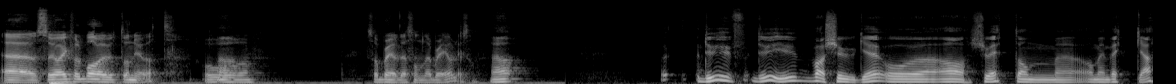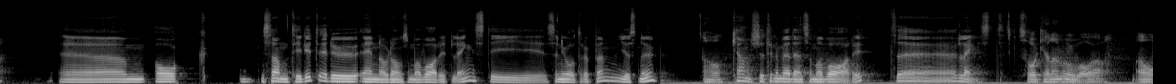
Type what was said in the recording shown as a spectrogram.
Eh, Så jag gick väl bara ut och njöt. Och Ja. så blev det som det blev liksom. ja. Du, är ju- du är ju bara 20 och ja, 21 om, eh, om en vecka. Ehm, och samtidigt är du en av de som har varit längst i seniortruppen just nu. Ja, Kanske till och med den som har varit eh, längst. så kan det nog vara ja. ja.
